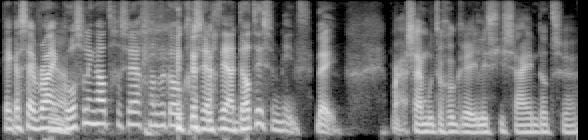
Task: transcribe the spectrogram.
Kijk, als zij Ryan. Gosling had gezegd, dan had ik ook gezegd, ja, dat is hem niet. Nee, maar zij moet toch ook realistisch zijn dat ze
